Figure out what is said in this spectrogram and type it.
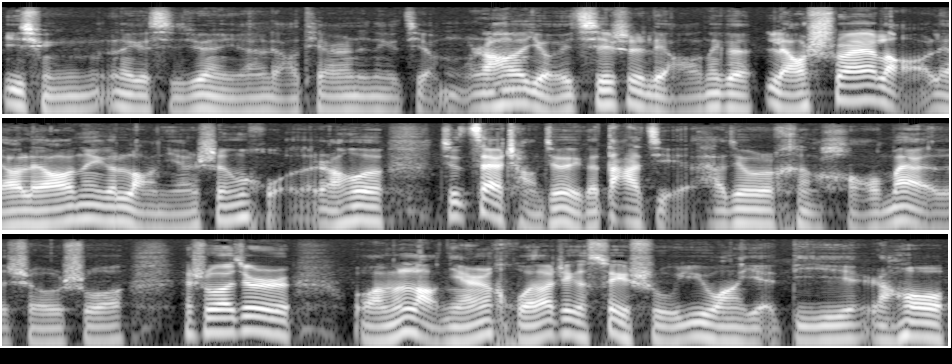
一群那个喜剧演员聊天的那个节目，然后有一期是聊那个聊衰老，聊聊那个老年生活的，然后就在场就有一个大姐，她就就是很豪迈的时候说，他说就是我们老年人活到这个岁数，欲望也低，然后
